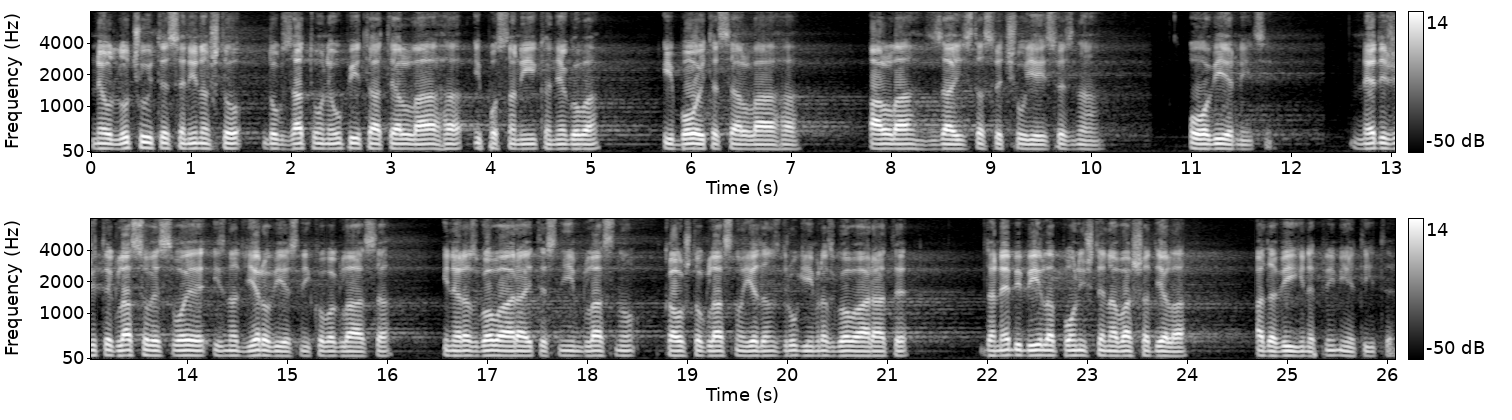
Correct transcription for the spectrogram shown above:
ne odlučujte se ni na što dok zato ne upitate Allaha i poslanika njegova i bojte se Allaha. Allah zaista sve čuje i sve zna. O vjernici, ne dižite glasove svoje iznad vjerovjesnikova glasa, i ne razgovarajte s njim glasno kao što glasno jedan s drugim razgovarate, da ne bi bila poništena vaša djela, a da vi ih ne primijetite.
